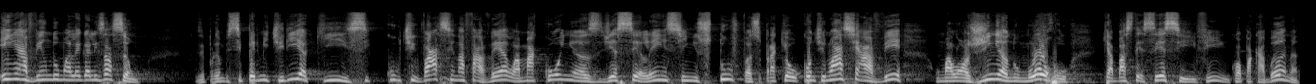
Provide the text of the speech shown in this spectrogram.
em havendo uma legalização. Por exemplo, se permitiria que se cultivasse na favela maconhas de excelência em estufas para que eu continuasse a haver uma lojinha no morro que abastecesse, enfim, Copacabana?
